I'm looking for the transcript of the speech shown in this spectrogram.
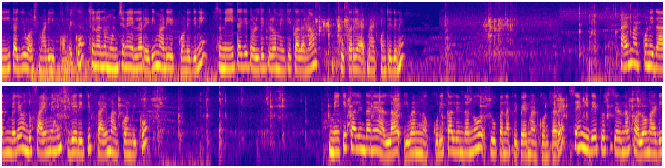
ನೀಟಾಗಿ ವಾಶ್ ಮಾಡಿ ಇಟ್ಕೊಬೇಕು ಸೊ ನಾನು ಮುಂಚೆನೇ ಎಲ್ಲ ರೆಡಿ ಮಾಡಿ ಇಟ್ಕೊಂಡಿದ್ದೀನಿ. ಸೊ ನೀಟಾಗಿ ತೊಳೆದಿಟ್ಟಿರೋ ಮೇಕೆ ಕಾಲನ್ನು ಕುಕ್ಕರ್ಗೆ ಆ್ಯಡ್ ಮಾಡ್ಕೊತಿದ್ದೀನಿ. ಆ್ಯಡ್ ಮಾಡ್ಕೊಂಡಿದ್ದಾದಮೇಲೆ ಒಂದು ಫೈವ್ ಮಿನಿಟ್ಸ್ ಇದೇ ರೀತಿ ಫ್ರೈ ಮಾಡ್ಕೊಳ್ಬೇಕು. ಮೇಕೆ ಕಾಲಿಂದನೇ ಅಲ್ಲ ಇವನ್ ಕುರಿ ಕಾಲಿಂದನೂ ಸೂಪನ್ನು ಪ್ರಿಪೇರ್ ಮಾಡ್ಕೊತಾರೆ. ಸೇಮ್ ಇದೇ ಪ್ರೊಸೀಜರ್ನ ಫಾಲೋ ಮಾಡಿ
